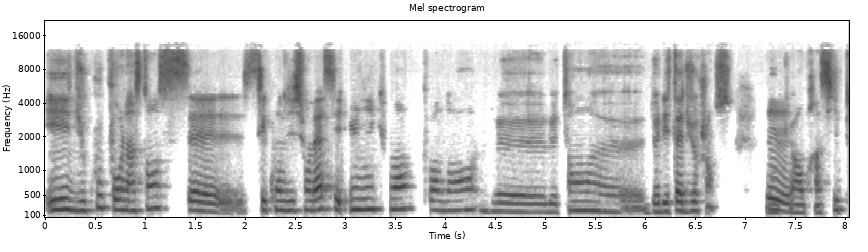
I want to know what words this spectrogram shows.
Et du coup, pour l'instant, ces conditions-là, c'est uniquement pendant le, le temps euh, de l'état d'urgence. Donc, mmh. en principe,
